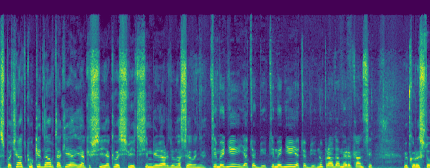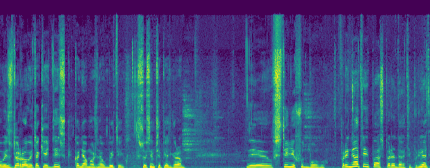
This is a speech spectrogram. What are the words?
спочатку кидав так, як всі, як весь світ, 7 мільярдів населення. Ти мені, я тобі, ти мені, я тобі. Ну, правда, американці використовують здоровий такий диск, коня можна вбити 175 грам, е, в стилі футболу. Прийняти пас передати, прийняти.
